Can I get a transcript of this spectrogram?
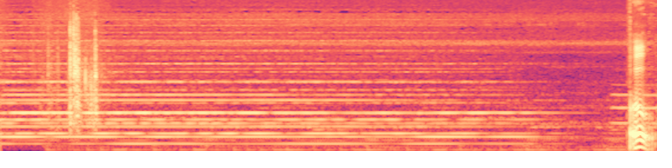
Whoa.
